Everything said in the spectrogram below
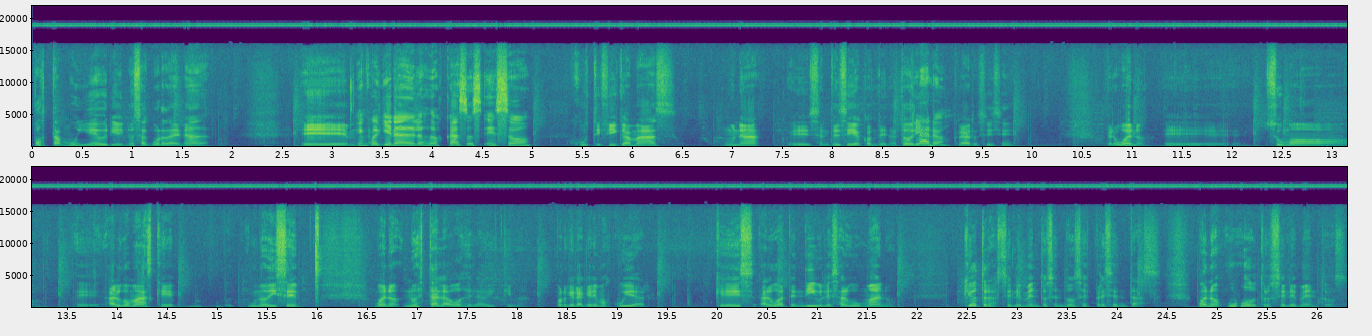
posta muy ebria y no se acuerda de nada. Eh, En cualquiera de los dos casos, eso justifica más una eh, sentencia condenatoria. Claro. Claro, sí, sí. Pero bueno, sumo algo más que uno dice, bueno, no está la voz de la víctima, porque la queremos cuidar, que es algo atendible, es algo humano. ¿Qué otros elementos entonces presentás? Bueno, hubo otros elementos.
